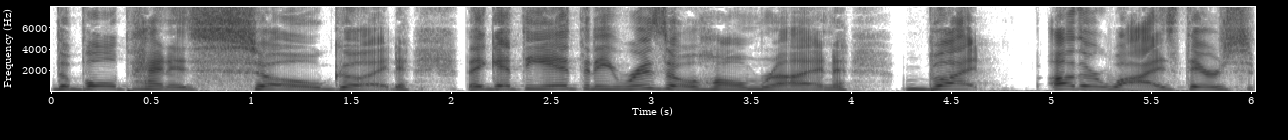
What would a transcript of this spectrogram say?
The bullpen is so good. They get the Anthony Rizzo home run, but Otherwise, there's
